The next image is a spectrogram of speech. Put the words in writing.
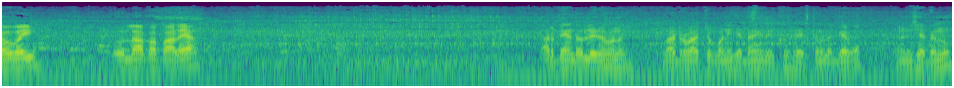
ਲਓ ਬਈ, ਢੋਲਾ ਆਪਾਂ ਪਾ ਲਿਆ। ਕਰਦੇ ਢੋਲੇ ਨੂੰ ਹੁਣ ਵਾਟਰ ਬਾਥ ਚੋਂ ਪਾਣੀ ਛੱਡਾਂਗੇ, ਦੇਖੋ ਸਿਸਟਮ ਲੱਗਿਆ ਹੋਇਆ ਪਾਣੀ ਛੱਡਣ ਨੂੰ।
